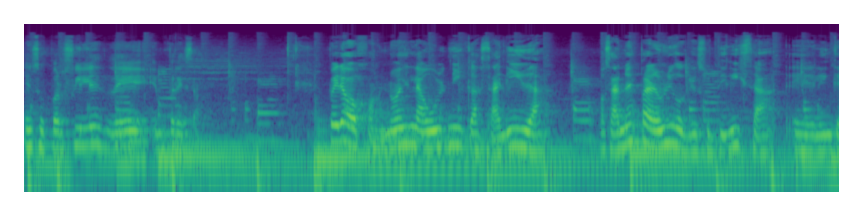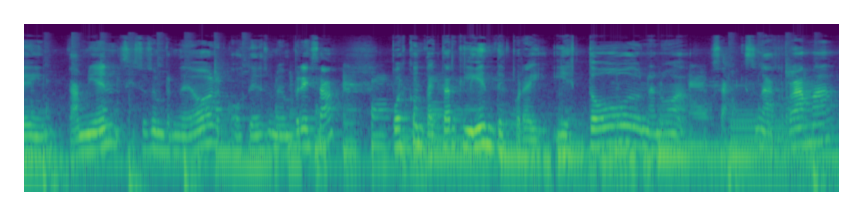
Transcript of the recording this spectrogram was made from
en sus perfiles de empresa. Pero ojo, no es la única salida. O sea, no es para lo único que se utiliza eh, LinkedIn. También, si sos emprendedor o tenés una empresa, puedes contactar clientes por ahí. Y es toda una nueva, o sea, es una rama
